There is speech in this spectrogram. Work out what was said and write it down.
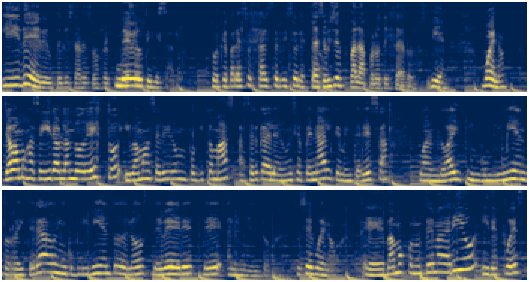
y debe utilizar esos recursos. Debe utilizarlo porque para eso está el servicio del Estado. El servicio es para protegerlos. Bien, bueno, ya vamos a seguir hablando de esto y vamos a seguir un poquito más acerca de la denuncia penal que me interesa cuando hay incumplimiento reiterado, incumplimiento de los deberes de alimento. Entonces, bueno, eh, vamos con un tema, Darío, y después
